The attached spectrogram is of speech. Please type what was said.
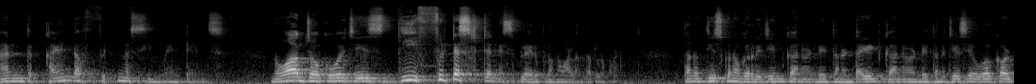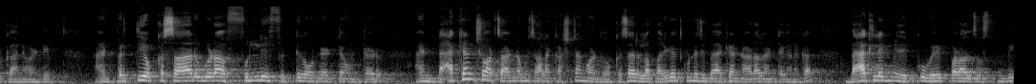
And the kind of fitness he maintains Novak జోకోవిచ్ is the fittest tennis player ఇప్పుడు ఉన్న వాళ్ళందరిలో కూడా. తను తీసుకున్న ఒక రిజిమ్ కానివ్వండి తన డైట్ కానివ్వండి తను చేసే వర్కౌట్ కానివ్వండి అండ్ ప్రతి ఒక్కసారి కూడా ఫుల్లీ ఫిట్గా ఉండేట్టే ఉంటాడు. అండ్ బ్యాక్ హ్యాండ్ షాట్స్ ఆడినప్పుడు చాలా కష్టంగా ఉంటుంది ఒకసారి ఇలా పరిగెత్తుకుంటే బ్యాక్ హ్యాండ్ ఆడాలంటే కనుక బ్యాక్ లెగ్ మీద ఎక్కువ వెయిట్ పడాల్సి వస్తుంది.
